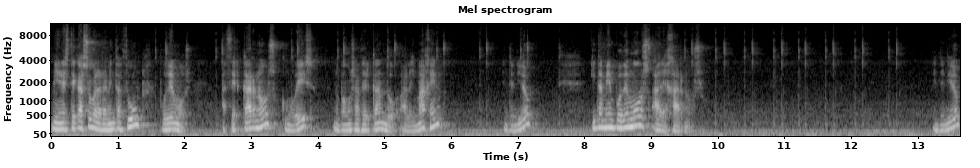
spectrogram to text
Bien, en este caso con la herramienta Zoom podemos acercarnos, como veis, nos vamos acercando a la imagen, ¿entendido? Y también podemos alejarnos. ¿Entendido?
